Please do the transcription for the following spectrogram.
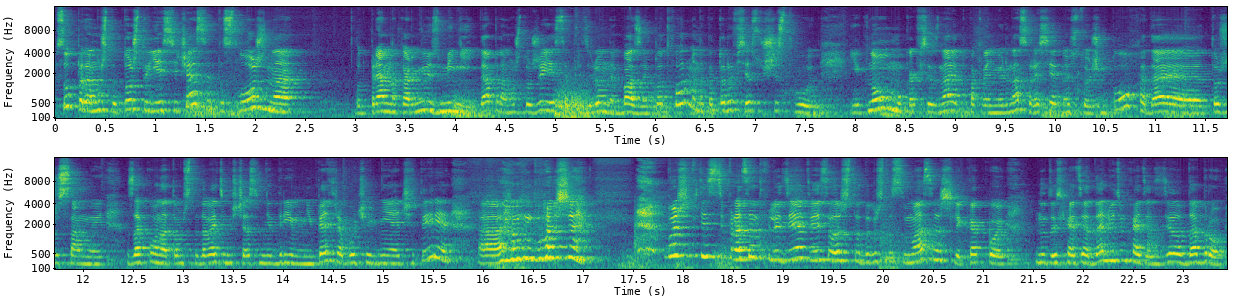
вслух, потому что то, что есть сейчас, это сложно вот прям на корню изменить, да, потому что уже есть определенная база и платформа, на которой все существуют. И к новому, как все знают, по крайней мере, у нас в России относятся очень плохо, да, тот же самый закон о том, что давайте мы сейчас внедрим не 5 рабочих дней, а 4, а, больше больше 50% людей ответило, что да вы что, с ума сошли? Какой? Ну, то есть хотят, да, людям хотят сделать добро.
